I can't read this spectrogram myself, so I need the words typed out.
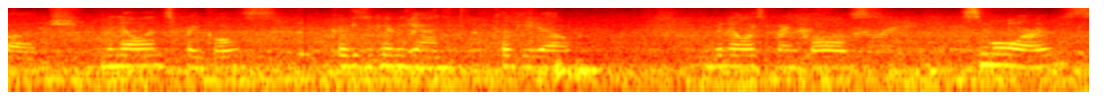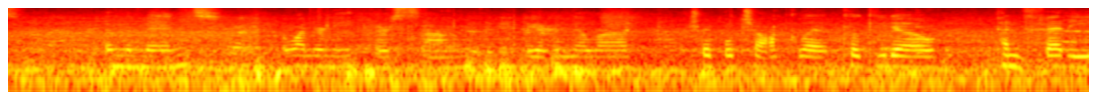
fudge, vanilla and sprinkles, cookies and cream again, cookie dough, vanilla sprinkles, s'mores, and the mint. Oh, underneath there's some. We have vanilla, triple chocolate, cookie dough, confetti,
